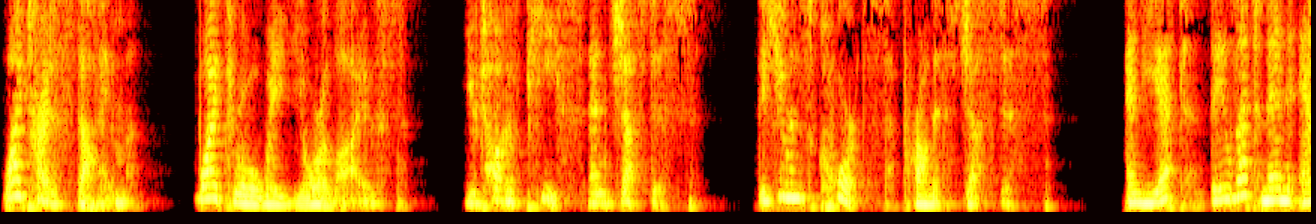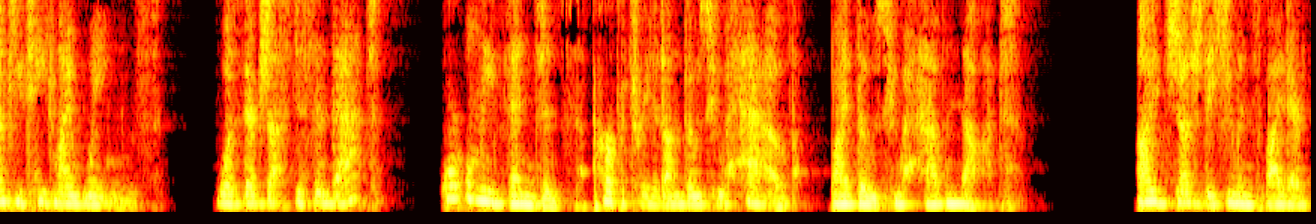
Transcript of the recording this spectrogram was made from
Why try to stop him? Why throw away your lives? You talk of peace and justice. The humans' courts promise justice. And yet they let men amputate my wings. Was there justice in that? Or only vengeance perpetrated on those who have by those who have not? I judge the humans by their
